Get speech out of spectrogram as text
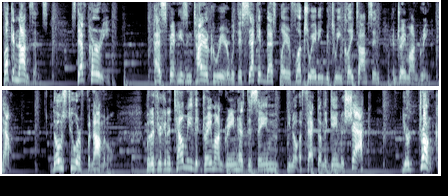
fucking nonsense. Steph Curry has spent his entire career with the second best player fluctuating between Klay Thompson and Draymond Green. Now, those two are phenomenal. But if you're going to tell me that Draymond Green has the same, you know, effect on the game as Shaq, you're drunk.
